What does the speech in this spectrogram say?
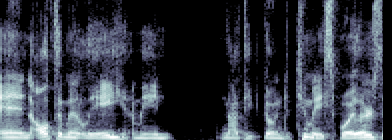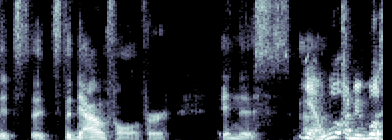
And ultimately, I mean, not to go into too many spoilers, it's it's the downfall of her in this. Yeah, uh, well, I mean, we'll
